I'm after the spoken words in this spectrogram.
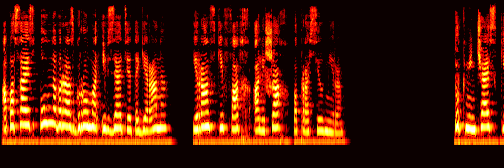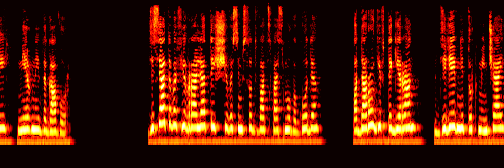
Опасаясь полного разгрома и взятия Тагерана, Иранский Фатх Али-Шах попросил мира. Туркменчайский мирный договор 10 февраля 1828 года по дороге в Тегеран в деревне Туркменчай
